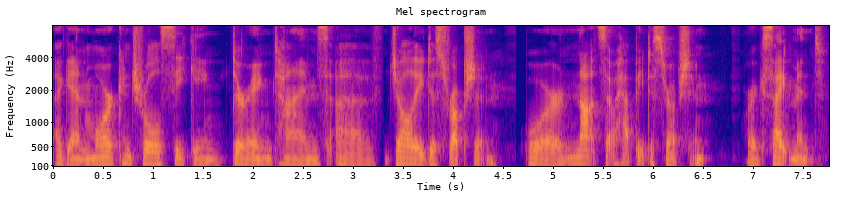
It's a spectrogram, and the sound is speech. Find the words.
again, more control seeking during times of jolly disruption or not so happy disruption or excitement.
